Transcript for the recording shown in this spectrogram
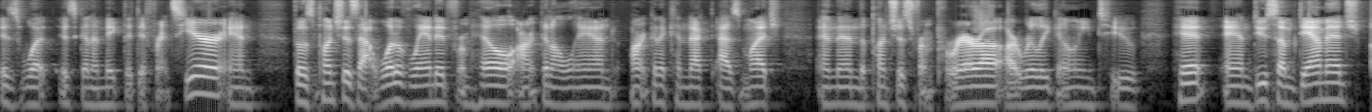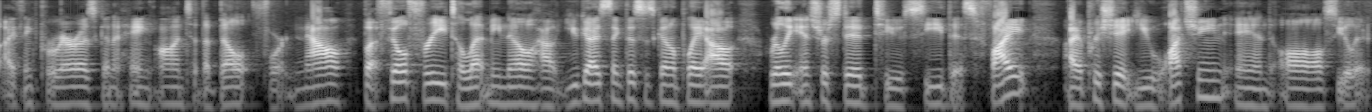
is what is going to make the difference here. And those punches that would have landed from Hill aren't going to land, aren't going to connect as much. And then the punches from Pereira are really going to hit and do some damage. I think Pereira is going to hang on to the belt for now, but feel free to let me know how you guys think this is going to play out. Really interested to see this fight. I appreciate you watching, and I'll see you later.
